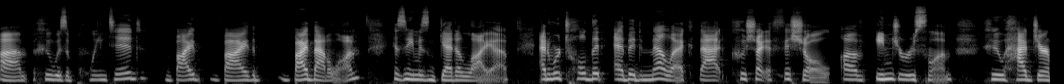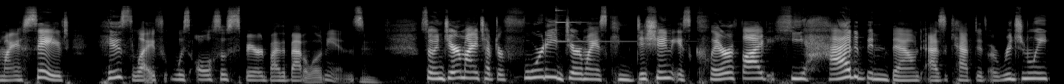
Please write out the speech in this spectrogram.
um, who was appointed by by the by Babylon. His name is Gedaliah, and we're told that Ebed Melech, that Cushite official of in Jerusalem, who had Jeremiah saved, his life was also spared by the Babylonians. Mm. So in Jeremiah chapter 40, Jeremiah's condition is clarified. He had been bound as a captive originally,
